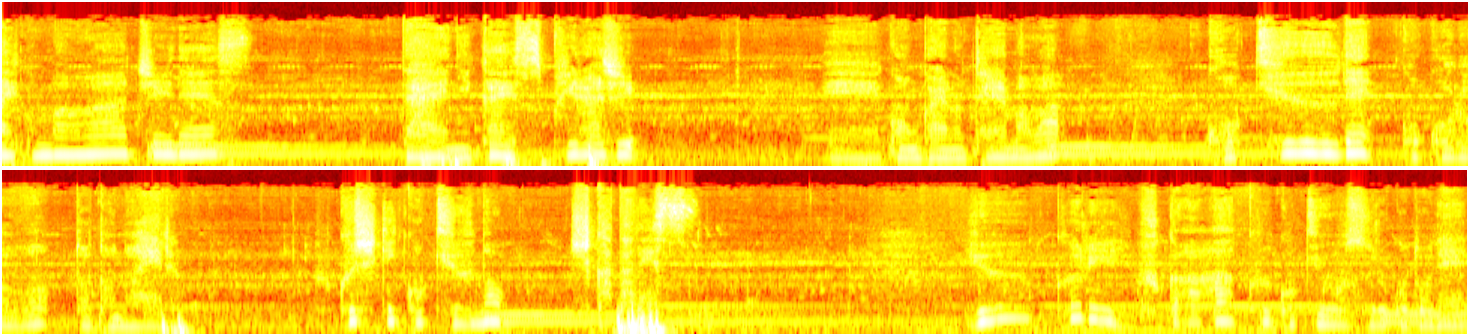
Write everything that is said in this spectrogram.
はいこんばんはちーです。第2回スピラジ、えー、今回のテーマは呼吸で心を整える。腹式呼吸の仕方です。ゆっくり深く呼吸をすることで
